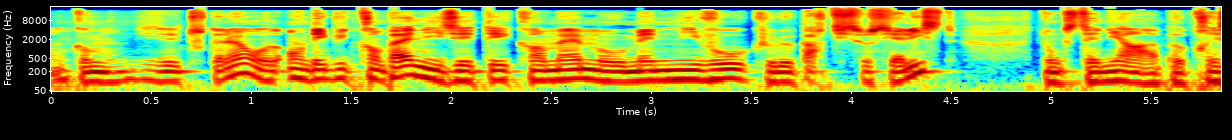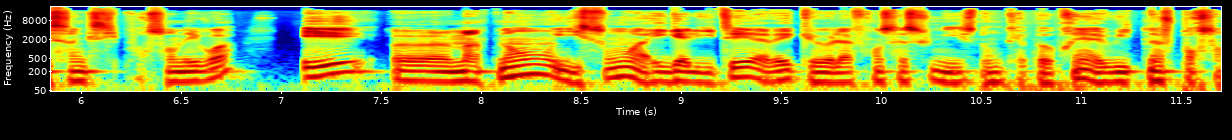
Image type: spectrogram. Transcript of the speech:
Hein, comme on disait tout à l'heure. En début de campagne, ils étaient quand même au même niveau que le Parti socialiste, donc c'est-à-dire à peu près 5-6% des voix. Et euh, maintenant, ils sont à égalité avec euh, la France insoumise, donc à peu près à 8-9%.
